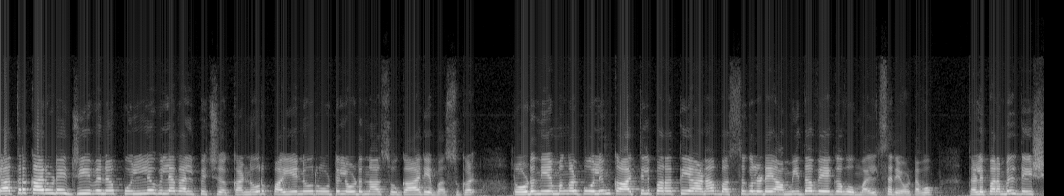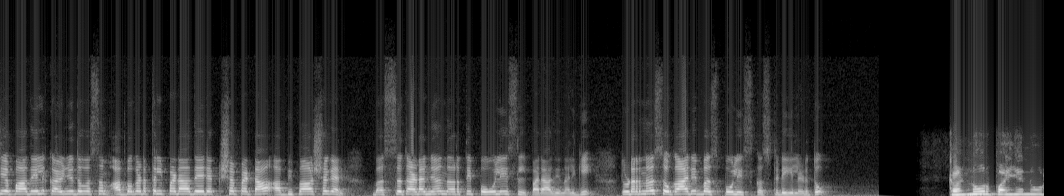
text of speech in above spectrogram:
യാത്രക്കാരുടെ ജീവന് പുല്ലുവില കൽപ്പിച്ച് കണ്ണൂർ പയ്യന്നൂർ റൂട്ടിലോടുന്ന സ്വകാര്യ ബസ്സുകൾ. റോഡ് നിയമങ്ങൾ പോലും കാറ്റിൽ പറത്തിയാണ് ബസ്സുകളുടെ അമിത വേഗവും മത്സരയോട്ടവും. തളിപ്പറമ്പിൽ ദേശീയപാതയിൽ കഴിഞ്ഞ ദിവസം അപകടത്തിൽപ്പെടാതെ രക്ഷപ്പെട്ട അഭിഭാഷകൻ ബസ് തടഞ്ഞ് നിർത്തി പോലീസിൽ പരാതി നൽകി. തുടർന്ന് സ്വകാര്യ ബസ് പോലീസ് കസ്റ്റഡിയിലെടുത്തു. കണ്ണൂർ പയ്യന്നൂർ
